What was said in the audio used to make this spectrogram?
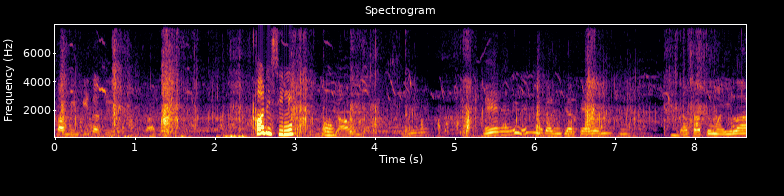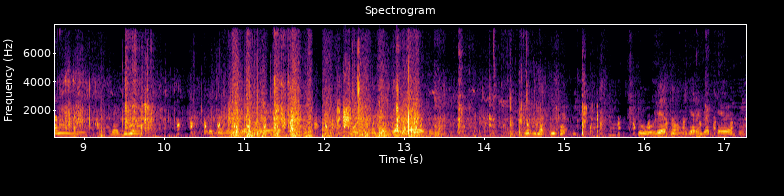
kambing kita sih. kok di sini oh Jauh. Nih, nih, nih, nih, ada ngejar cewek nih. Nih. Yang satu mah hilang, ada dua. Ada ngejar cewek. Ada ngejar cewek tuh. Ini punya kita. Tuh, lihat tuh, ngejar-ngejar cewek tuh.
